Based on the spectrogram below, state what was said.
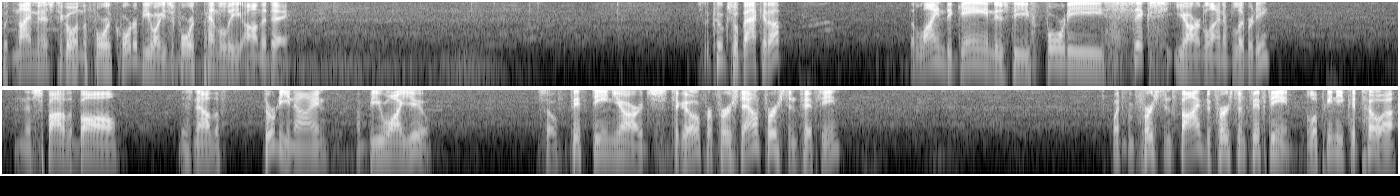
With nine minutes to go in the fourth quarter, BYU's fourth penalty on the day. So the Cougs will back it up. The line to gain is the 46 yard line of Liberty. And the spot of the ball is now the 39 of BYU. So 15 yards to go for first down, first and 15. Went from first and five to first and 15. Lopini Katoa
